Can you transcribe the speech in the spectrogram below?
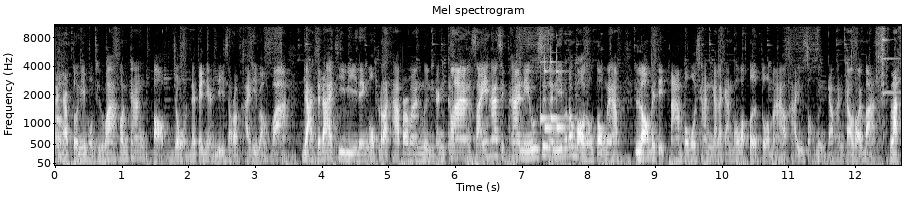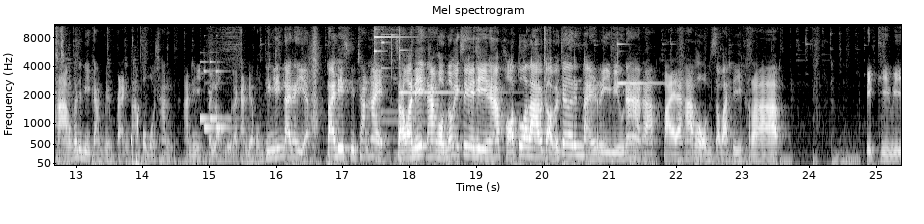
นะครับตัวนี้ผมถือว่าค่อนข้างตอบโจทย์ได้เป็นอย่างดีสำหรับใครที่บอกว่าอยากจะได้ทีวีในงบราคาประมาณหมื่นกลางๆไซส์55 นิ้ว ซึ่งอันนี้ก็ต้องบอกตรงๆนะครับลองไปติดตามโปรโมชั่นกันแล้วกันเพราะว่าเปิดตัวมาก็ขายอยู่ 29,900 บาท ราคามันก็จะมีการเปลี่ยนแปลงตามโปรโมชั่น อันนี้ไปลองดูแล้วกันเดี๋ยวผมทิ้งลิงก์ได้ละเอียดใต้ description ให้สำหรับวันนี้ทางผมนก XCT นะครับขอตัวลาไปก่อนไว้เจอกันใหม่รีวิวหน้าครับไปแล้วครับผมสวัสดีครับ ปิดทีวี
